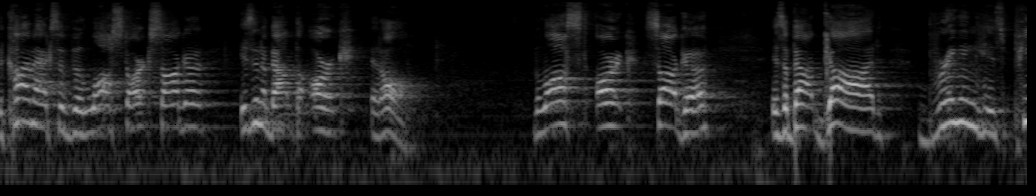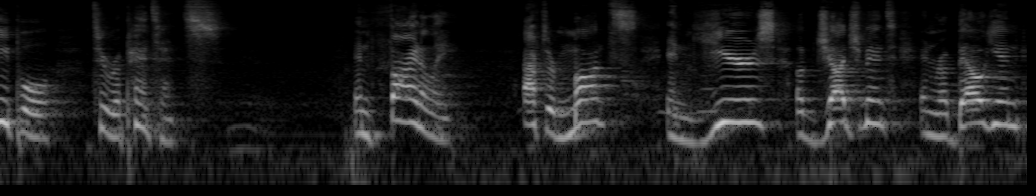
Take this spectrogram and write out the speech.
The climax of the Lost Ark saga isn't about the ark at all. The Lost Ark saga is about God bringing his people to repentance. And finally, after months and years of judgment and rebellion,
